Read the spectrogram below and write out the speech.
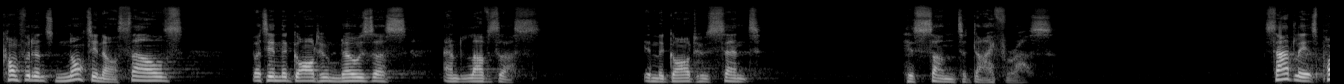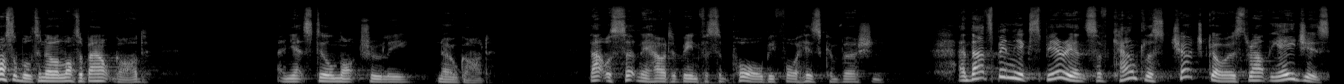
Confidence not in ourselves, but in the God who knows us and loves us, in the God who sent His Son to die for us. Sadly, it's possible to know a lot about God and yet still not truly know God. That was certainly how it had been for St. Paul before his conversion. And that's been the experience of countless churchgoers throughout the ages.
